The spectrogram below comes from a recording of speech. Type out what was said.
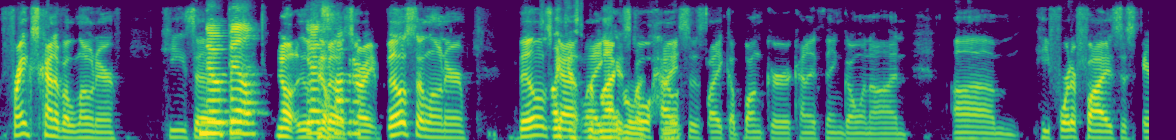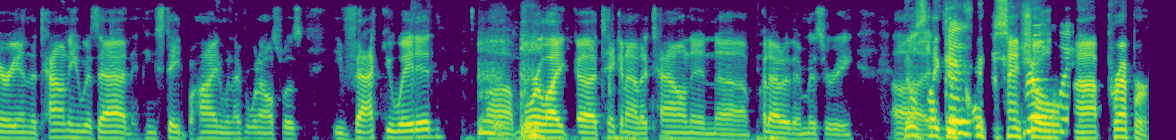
Frank's kind of a loner. He's uh, no, Bill. No, it was Yes, Bill. Sorry, Bill's a loner. Bill's Like got like his whole survivalist, right? house is like a bunker kind of thing going on. Um, he fortifies this area in the town he was at, and he stayed behind when everyone else was evacuated. Uh, more like uh, taken out of town and uh, put out of their misery. Uh, Bill's like Because- the quintessential quick- uh, prepper.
